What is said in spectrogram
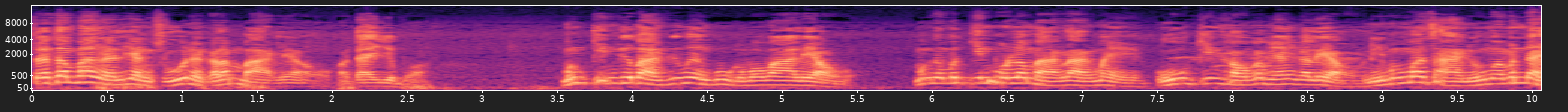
แต่ถ้าบ้านน่ะเลี้ยงสูเนี่ยก็ลำบากแล้วเข้าใจอยู่บ่มึงกินคือบ้านคือเมืองกูก็บ่ว่าแล้วมึงก็มากินผลไม้ล่างไม่กูกินเขากับหยังก็แล้วนี่มึงมาสร้างนี่มึงว่ามันได้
